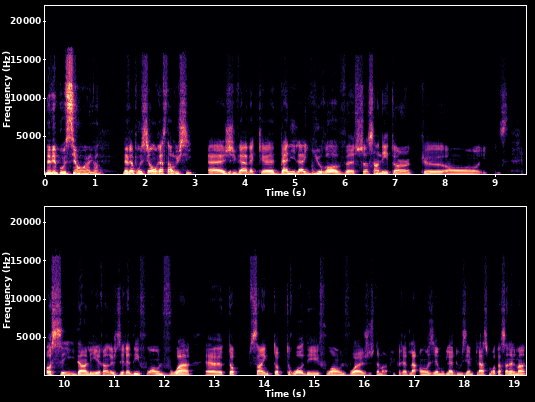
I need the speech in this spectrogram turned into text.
Neuvième position, Yoann? Neuvième position, on reste en Russie. Euh, j'y vais avec euh, Danila Yurov. Ça, c'en mmh. est un que on oscille dans les rangs. je dirais des fois, on le voit euh, top 5, top 3. Des fois, on le voit justement plus près de la 11e ou de la 12e place. Moi, personnellement,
